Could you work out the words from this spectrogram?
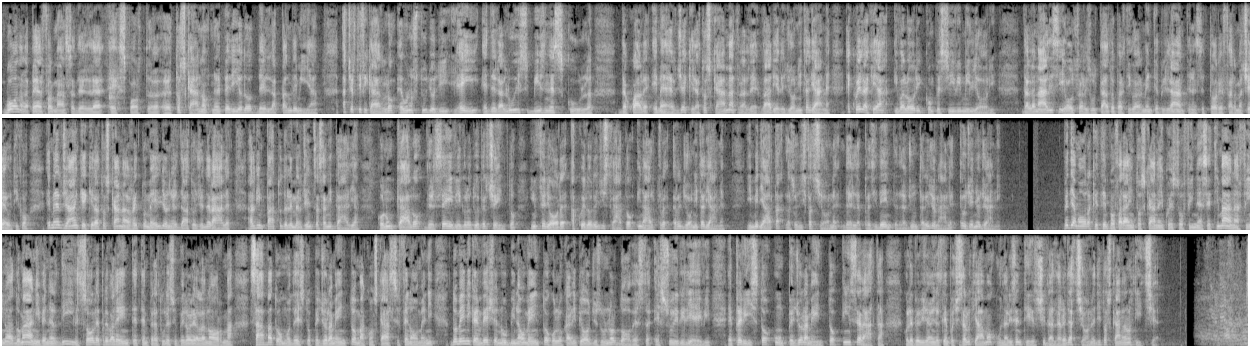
Buona la performance dell'export eh, toscano nel periodo della pandemia. A certificarlo è uno studio di EI e della Lewis Business School, da quale emerge che la Toscana, tra le varie regioni italiane, è quella che ha i valori complessivi migliori. Dall'analisi, oltre al risultato particolarmente brillante nel settore farmaceutico, emerge anche che la Toscana ha retto meglio nel dato generale all'impatto dell'emergenza sanitaria, con un calo del 6,2% inferiore a quello registrato in altre regioni italiane. Immediata la soddisfazione del presidente della giunta regionale Eugenio Giani. Vediamo ora che tempo farà in Toscana in questo fine settimana. Fino a domani, venerdì, il sole prevalente, temperature superiori alla norma. Sabato un modesto peggioramento ma con scarsi fenomeni. Domenica invece nubi in aumento con locali piogge sul nord-ovest e sui rilievi. È previsto un peggioramento in serata. Con le previsioni del tempo ci salutiamo. Una risentirci dalla redazione di Toscana Notizie.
